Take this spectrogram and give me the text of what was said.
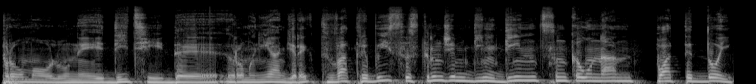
promo-ul unei ediții de România în direct. Va trebui să strângem din dinți încă un an, poate doi.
